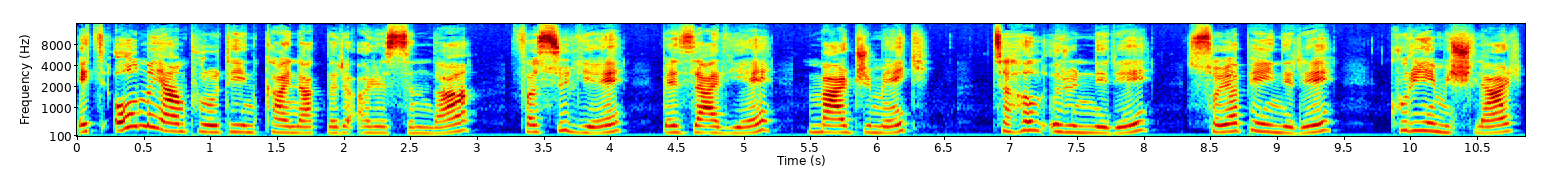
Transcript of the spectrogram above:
Et olmayan protein kaynakları arasında fasulye, bezelye, mercimek, tahıl ürünleri, soya peyniri, kuru yemişler,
